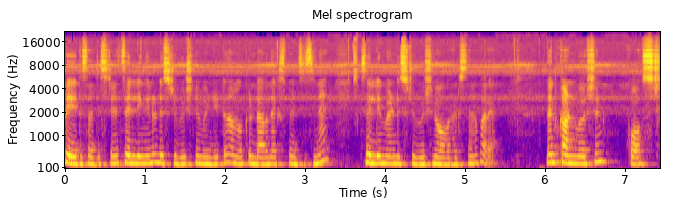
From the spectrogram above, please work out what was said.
പേര് സജസ്റ്റ് ചെയ്യാം. സെല്ലിങ്ങിനും ഡിസ്ട്രിബ്യൂഷനും വേണ്ടിയിട്ട് നമുക്ക് ഉണ്ടാകുന്ന എക്സ്പെൻസസിനെ സെല്ലിംഗ് ആൻഡ് ഡിസ്ട്രിബ്യൂഷൻ ഓവർ ഹെഡ്സ് എന്നാണ് പറയാം. ദെൻ കൺവേർഷൻ കോസ്റ്റ്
